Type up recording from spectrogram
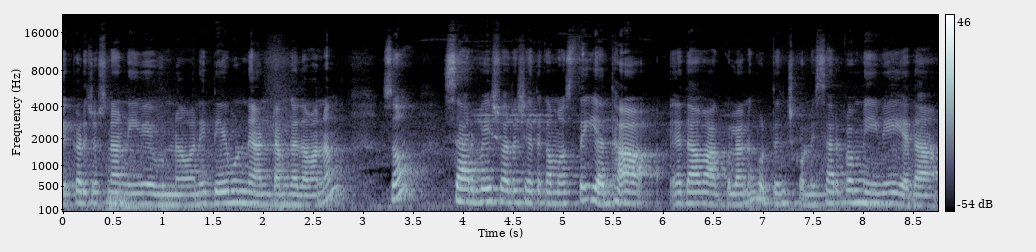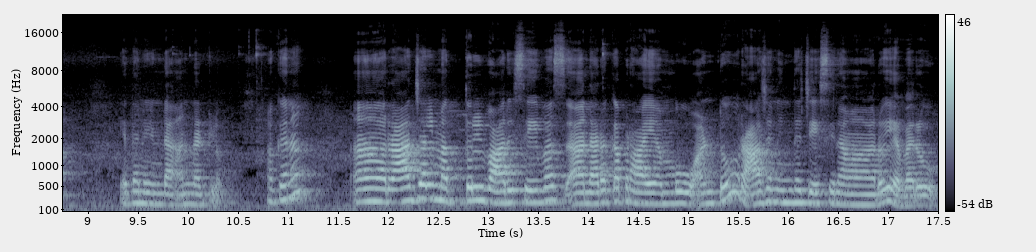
ఎక్కడ చూసినా నీవే ఉన్నావు అని దేవుణ్ణి అంటాం కదా మనం. సో సర్వేశ్వర శతకం వస్తే యథా యథావాక్కులను గుర్తుంచుకోండి. సర్వం నీవే యథా. ఎద నిండా అన్నట్లు. ఓకేనా? రాజల్ మత్తుల్ వారి సేవ నరక ప్రాయంబు అంటూ రాజనింద చేసిన వారు ఎవరు?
